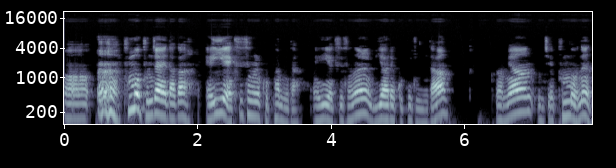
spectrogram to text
어, 분모 분자에다가 a의 x승을 곱합니다. a의 x승을 위아래 곱해줍니다. 그러면 이제 분모는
